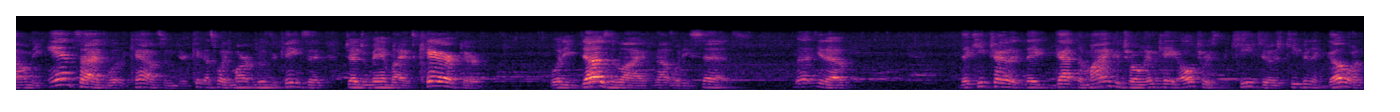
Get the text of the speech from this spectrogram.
on the inside what it counts, and that's why Martin Luther King said, "Judge a man by his character." what he does in life, not what he says. But, you know, they keep trying to, they got the mind control. MK Ultra is the key to it, keeping it going.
